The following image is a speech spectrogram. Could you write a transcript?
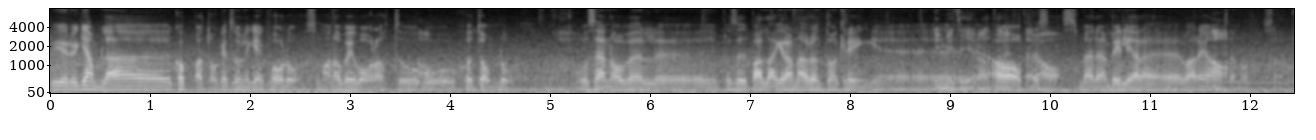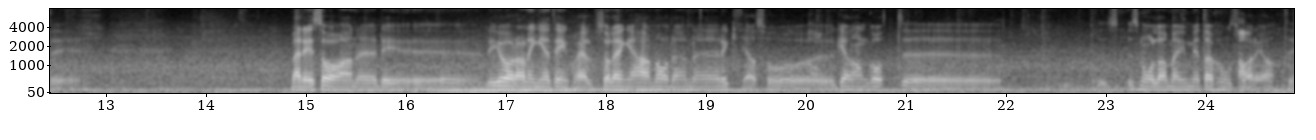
det, är det gamla koppartaket som ligger kvar då som han har bevarat och, ja. och skött om då. Och sen har väl eh, i princip alla grannar runt omkring eh, imiterat Ja, precis. Med den billigare varianten. Så att det, men det sa han, eh, det, det, gör han ingenting själv. Så länge han har den eh, riktiga så kan han gott eh, snåla med imitationsvariant. Ja.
